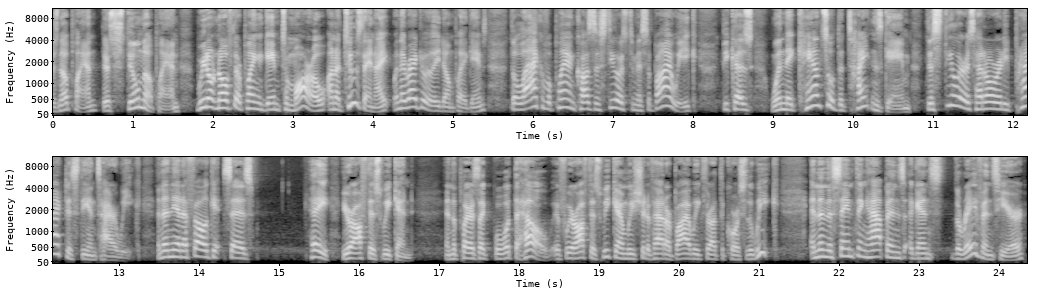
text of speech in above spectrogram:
There's no plan. There's still no plan. We don't know if they're playing a game tomorrow on a Tuesday night when they regularly don't play games. The lack of a plan caused the Steelers to miss a bye week because when they canceled the Titans game, the Steelers had already practiced the entire week. And then the NFL get, says, hey, you're off this weekend. And the player's like, well, what the hell? If we were off this weekend, we should have had our bye week throughout the course of the week. And then the same thing happens against the Ravens here,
